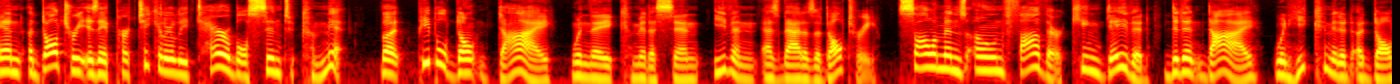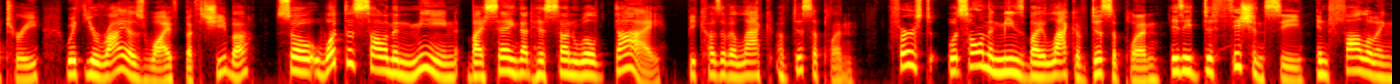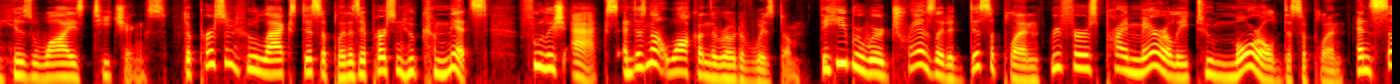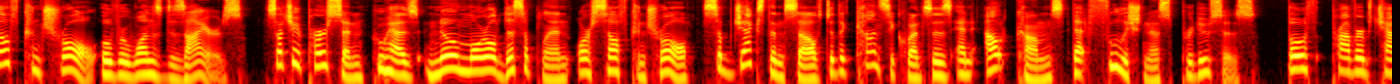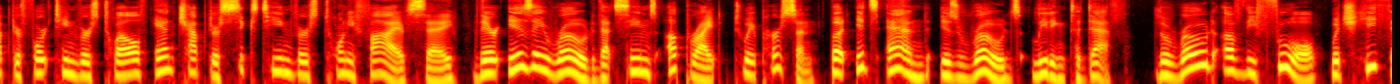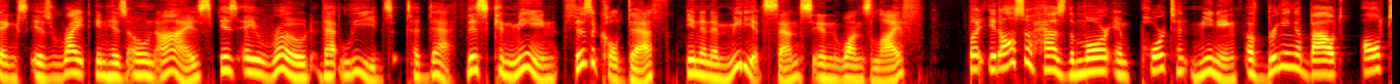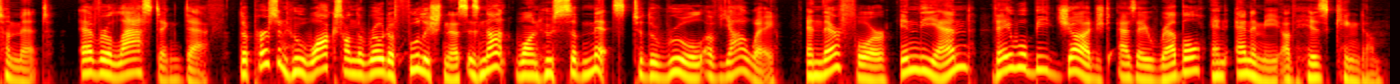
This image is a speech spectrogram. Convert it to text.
and adultery is a particularly terrible sin to commit. But people don't die when they commit a sin, even as bad as adultery. Solomon's own father, King David, didn't die when he committed adultery with Uriah's wife, Bathsheba. So, what does Solomon mean by saying that his son will die because of a lack of discipline? First, what Solomon means by lack of discipline is a deficiency in following his wise teachings. The person who lacks discipline is a person who commits foolish acts and does not walk on the road of wisdom. The Hebrew word translated discipline refers primarily to moral discipline and self control over one's desires. Such a person who has no moral discipline or self control subjects themselves to the consequences and outcomes that foolishness produces. Both Proverbs chapter 14 verse 12 and chapter 16 verse 25 say, There is a road that seems upright to a person, but its end is roads leading to death. The road of the fool, which he thinks is right in his own eyes, is a road that leads to death. This can mean physical death in an immediate sense in one's life, but it also has the more important meaning of bringing about ultimate, everlasting death. The person who walks on the road of foolishness is not one who submits to the rule of Yahweh, and therefore, in the end, they will be judged as a rebel and enemy of his kingdom.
